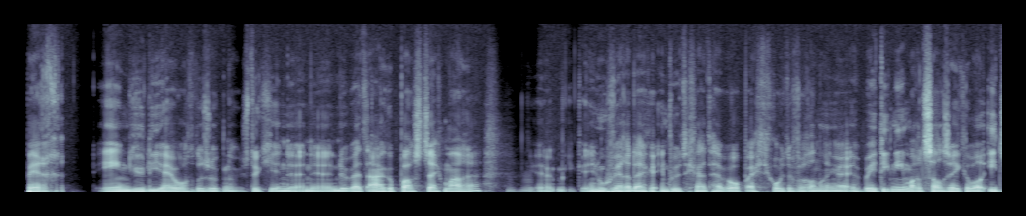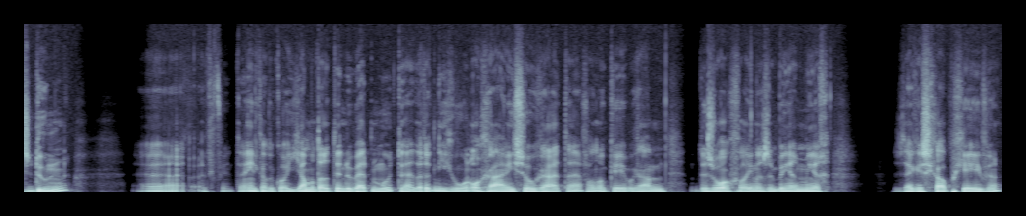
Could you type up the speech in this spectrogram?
per 1 juli hè, wordt er dus ook nog een stukje in de, in de, wet aangepast, zeg maar. Hè. Mhm. Eh, In hoeverre dat invloed gaat hebben op echt grote veranderingen, weet ik niet, maar het zal zeker wel iets doen. Eh, ik vind het aan de ene kant ook wel jammer dat het in de wet moet, hè, dat het niet gewoon organisch zo gaat. Hè, van oké, we gaan de zorgverleners een meer, meer zeggenschap geven.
